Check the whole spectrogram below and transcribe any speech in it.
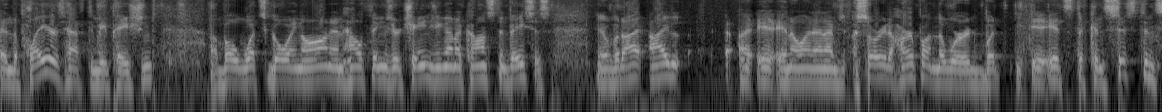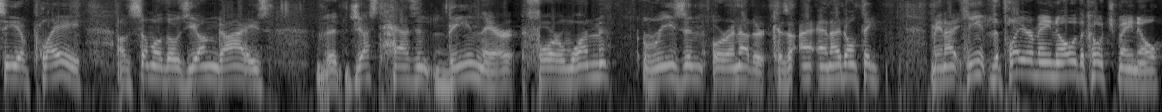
and the players have to be patient about what's going on and how things are changing on a constant basis. You know, but I, I I, you know, and, I'm sorry to harp on the word, but it's the consistency of play of some of those young guys that just hasn't been there for one reason or another. Because and I don't think, I mean, I, he the player may know, the coach may know,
